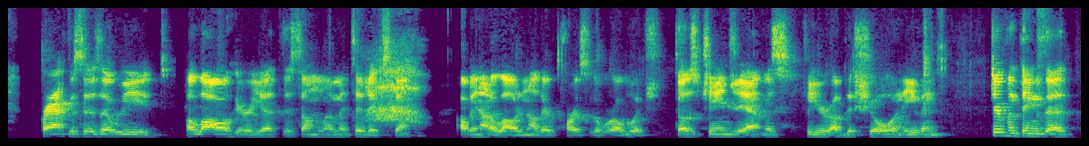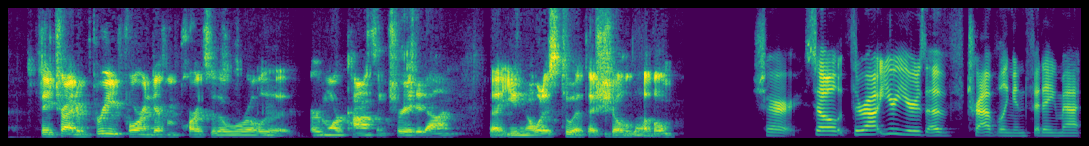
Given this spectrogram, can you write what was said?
Practices that we allow here yet to some limited extent. Probably not allowed in other parts of the world, which does change the atmosphere of the show and even different things that they try to breed for in different parts of the world are more concentrated on that you notice too at the show level. Sure. So, throughout your years of traveling and fitting, Matt,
